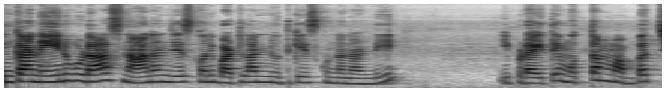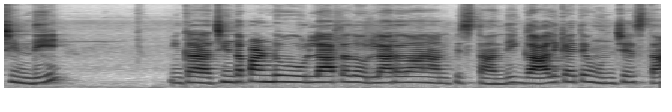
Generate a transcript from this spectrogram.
ఇంకా నేను కూడా స్నానం చేసుకొని బట్టలన్నీ ఉతికేసుకున్నానండి. ఇప్పుడైతే మొత్తం మబ్బొచ్చింది. ఇంకా చింతపండు ఉల్లారదో ఉల్లారదో అని అనిపిస్తుంది. గాలికైతే ఉంచేస్తా.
